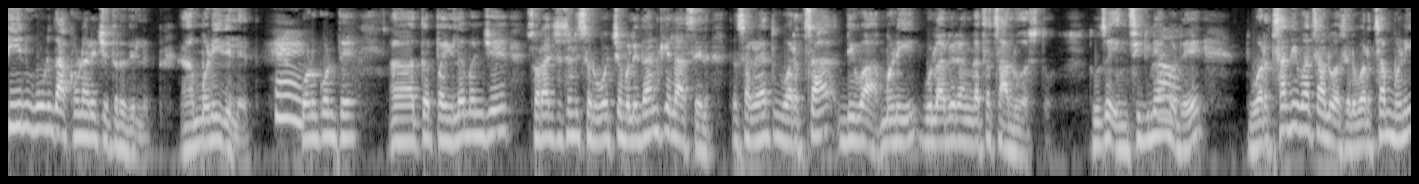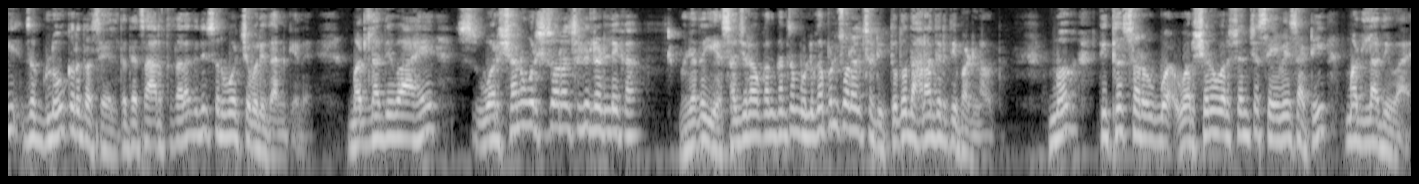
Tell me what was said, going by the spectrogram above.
तीन गुण दाखवणारे चित्र दिलेत. मणी दिलेत. कोणकोणते तर पहिलं म्हणजे स्वराज्यासाठी सर्वोच्च बलिदान केलं असेल तर सगळ्यात वरचा दिवा मणी गुलाबी रंगाचा चालू असतो. तुझं इन्सिग्नियामध्ये वरचा दिवा चालू असेल वरचा मणी जर ग्लो करत असेल तर त्याचा अर्थ झाला त्यांनी सर्वोच्च बलिदान केलंय. मधला दिवा आहे वर्षानुवर्ष स्वराज्यासाठी लढले का? म्हणजे आता येसाजीराव कांकांचा मुलगा पण स्वराज्यासाठी तो तो धारातीर्थी पडला होता. मग तिथं सर्व वर्षानुवर्षांच्या सेवेसाठी मधला दिवा आहे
